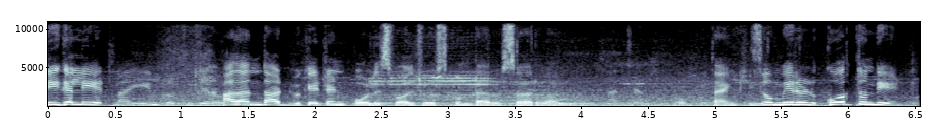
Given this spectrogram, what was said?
లీగల్లీ ఎట్లా ఏం ప్రొసీజర్ అదంతా అడ్వకేట్ అండ్ పోలీస్ వాళ్ళు చూసుకుంటారు సార్ వాళ్ళు. థ్యాంక్ యూ సో మీరు కోరుతుంది ఏంటి?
